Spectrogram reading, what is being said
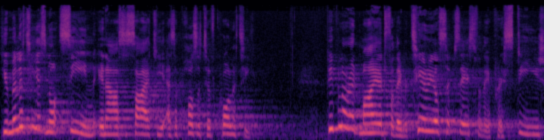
Humility is not seen in our society as a positive quality. People are admired for their material success, for their prestige,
